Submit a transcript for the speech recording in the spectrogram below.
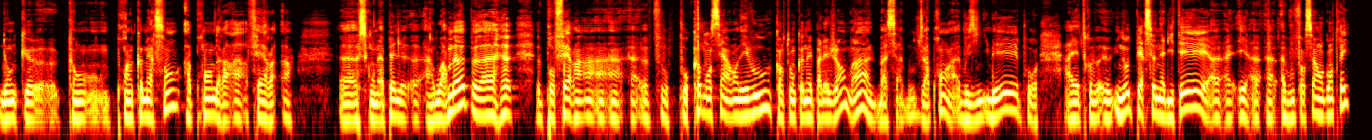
Donc, euh, quand, pour un commerçant, apprendre à, faire ce qu'on appelle un warm-up pour faire un, pour, commencer un rendez-vous quand on connaît pas les gens. Voilà, bah ça vous apprend à vous inhiber, pour à être une autre personnalité et à vous forcer à rencontrer.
